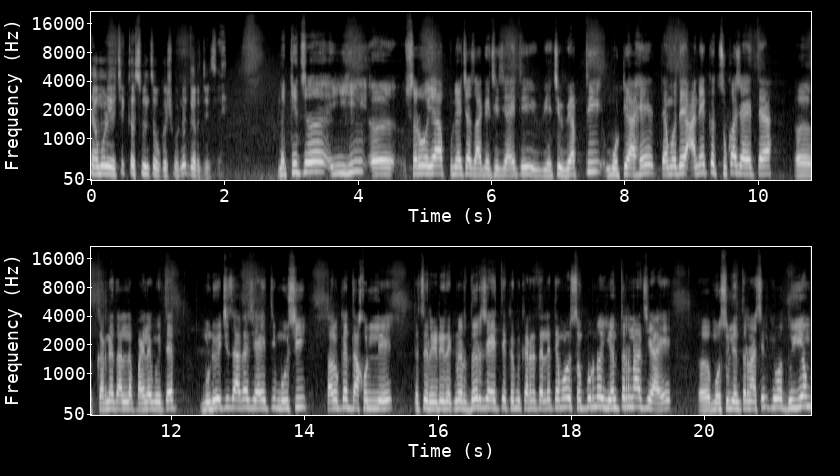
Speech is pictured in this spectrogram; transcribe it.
त्यामुळे याची कसून चौकशी होणं गरजेचं आहे. नक्कीच ही सर्व या पुण्याच्या जागेची जी आहे ती याची व्याप्ती मोठी आहे. त्यामध्ये अनेक चुका ज्या आहेत त्या करण्यात आलेल्या पाहायला मिळतात. मुंडवेची जागा जी आहे ती मुळशी तालुक्यात दाखवलेली आहे. त्याचे रेडी रेकनर दर जे आहेत ते कमी करण्यात आले. त्यामुळे संपूर्ण यंत्रणा जी आहे महसूल यंत्रणा असेल किंवा दुय्यम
